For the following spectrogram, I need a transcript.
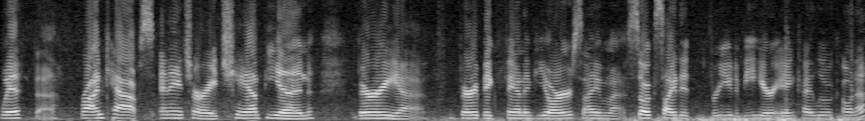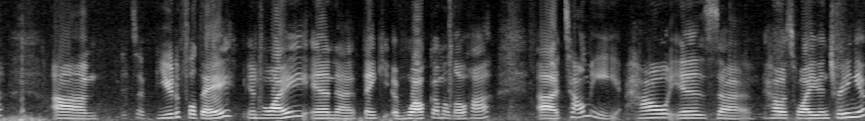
with uh, Ron Capps, NHRA champion. Very, uh, very big fan of yours. I'm uh, so excited for you to be here in Kailua Kona. Um, it's a beautiful day in Hawaii, and uh, thank you and welcome, aloha. Uh, tell me, how is uh, how has Hawaii been treating you?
